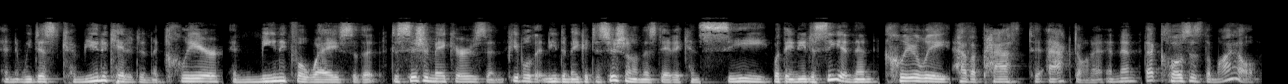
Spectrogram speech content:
and we just communicate it in a clear and meaningful way so that decision makers and people that need to make a decision on this data can see what they need to see and then clearly have a path to act on it. And then that closes the mile.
